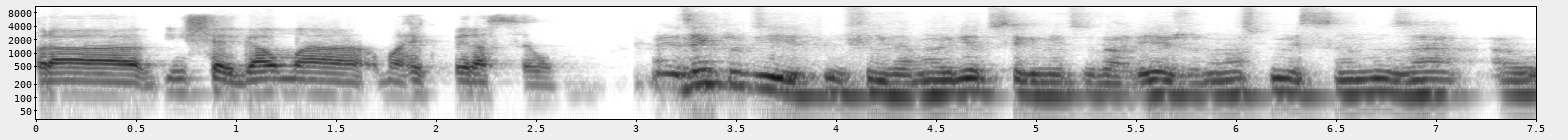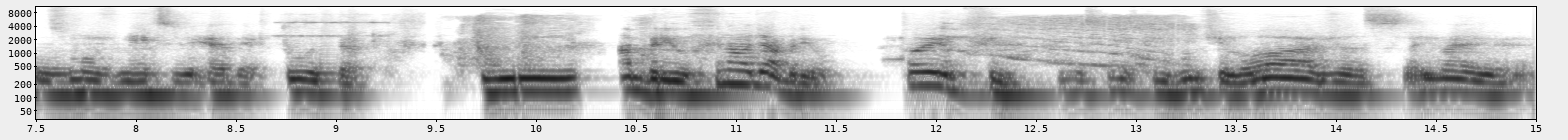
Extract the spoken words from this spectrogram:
para enxergar uma, uma recuperação. exemplo de, enfim, da maioria dos segmentos do varejo, nós começamos a, a, os movimentos de reabertura em abril, final de abril. Foi, enfim, com 20 lojas, aí vai.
